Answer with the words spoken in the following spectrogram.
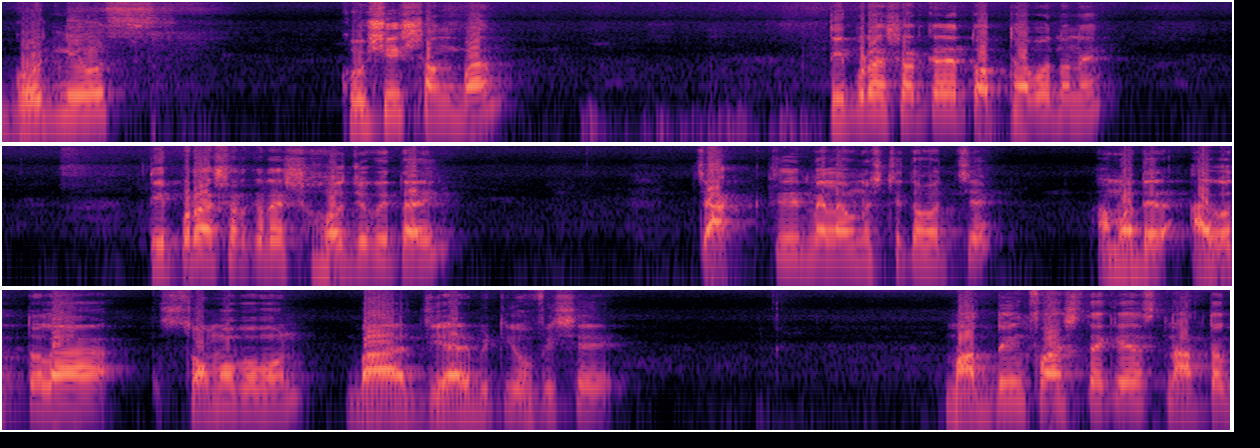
গুড নিউজ খুশির সংবাদ, ত্রিপুরা সরকারের তত্ত্বাবধানে, ত্রিপুরা সরকারের সহযোগিতায় চাকরির মেলা অনুষ্ঠিত হচ্ছে। আমাদের আগরতলা সমভবন বা জিআরবিটি অফিসে মাধ্যমিক ফার্স্ট থেকে স্নাতক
